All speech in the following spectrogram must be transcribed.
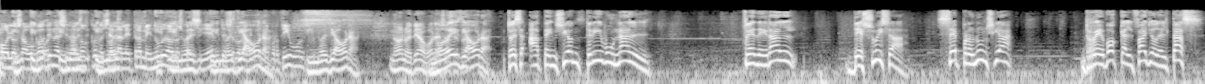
O los y- y abogados de y Nacional es- no conocían es- la letra menuda, o los no es- presidentes, y no es de ahora. deportivos. Y no es de ahora. No, no es de ahora. No es de ahora. Entonces, atención, Tribunal Federal de Suiza se pronuncia, revoca el fallo del TAS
